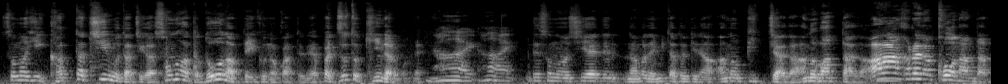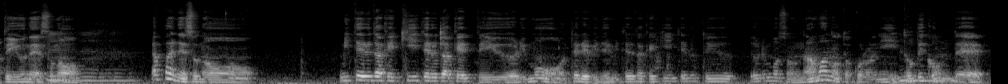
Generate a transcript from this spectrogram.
その日勝ったチームたちがその後どうなっていくのかっていうのはやっぱりずっと気になるもんね。はいはい。でその試合で生で見た時のあのピッチャーがあのバッターがああこれがこうなんだっていうねその、うんうんうん。やっぱりねその見てるだけ聞いてるだけっていうよりもテレビで見てるだけ聞いてるというよりもその生のところに飛び込んで、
